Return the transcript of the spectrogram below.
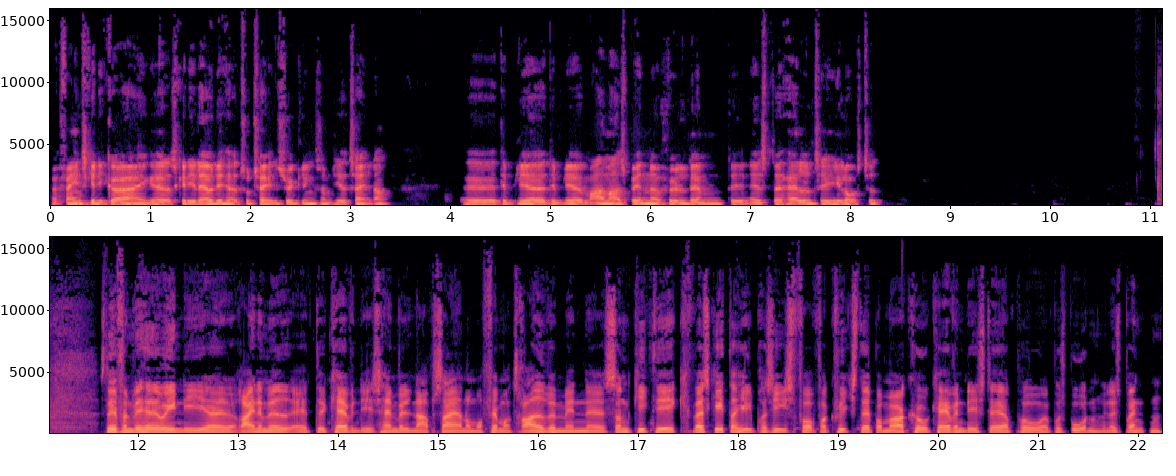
hvad fanden skal de gøre? Ikke? Eller skal de lave det her totalcykling, som de har talt om? Øh, det, bliver, det bliver meget, meget spændende at følge dem det næste halve til hele års tid. Stefan, vi havde jo egentlig øh, regnet med, at øh, Cavendish han ville nappe sejr nummer 35, men øh, sådan gik det ikke. Hvad skete der helt præcis for, for Quickstep og Mørkø og Cavendish der på, øh, på spurten, eller sprinten?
